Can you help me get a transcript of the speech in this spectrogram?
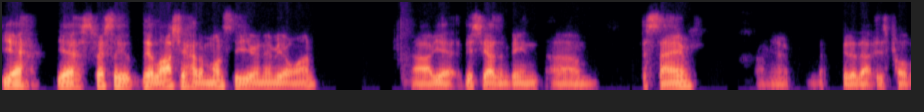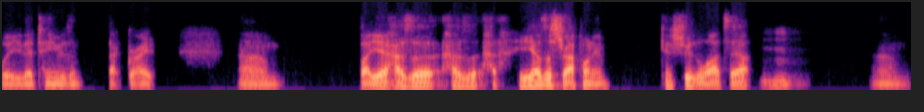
Yeah, yeah. Especially yeah, last year had a monster year in NBL one. Uh, yeah, this year hasn't been um, the same. Um, you know, a bit of that is probably their team isn't that great. Um, but yeah, has a has a he has a strap on him, can shoot the lights out. Mm-hmm. Um,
